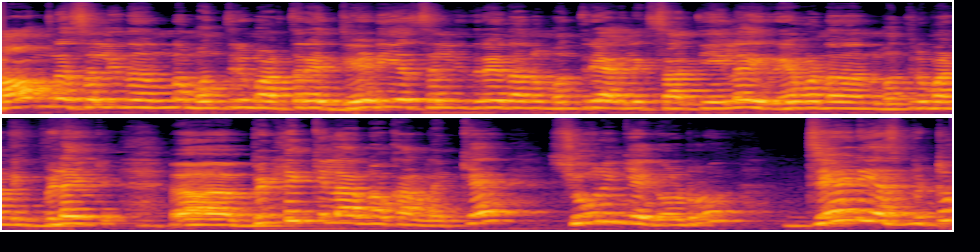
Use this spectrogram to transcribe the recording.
ಕಾಂಗ್ರೆಸ್ ಅಲ್ಲಿ ನನ್ನ ಮಂತ್ರಿ ಮಾಡ್ತಾರೆ. ಜೆ ಡಿ ಎಸ್ ಅಲ್ಲಿ ಇದ್ರೆ ನಾನು ಮಂತ್ರಿ ಆಗ್ಲಿಕ್ಕೆ ಸಾಧ್ಯ ಇಲ್ಲ. ಈ ರೇವಣ್ಣ ನನ್ನ ಮಂತ್ರಿ ಮಾಡ್ಲಿಕ್ಕೆ ಬಿಡಕ್ಕೆ ಬಿಡ್ಲಿಕ್ಕಿಲ್ಲ ಅನ್ನೋ ಕಾರಣಕ್ಕೆ ಶಿವಲಿಂಗೇಗೌಡರು ಜೆ ಡಿ ಎಸ್ ಬಿಟ್ಟು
